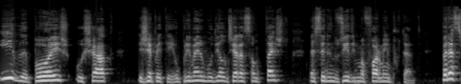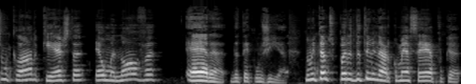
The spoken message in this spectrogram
e depois o chat GPT, o primeiro modelo de geração de texto a ser induzido de uma forma importante. Parece-me claro que esta é uma nova era da tecnologia. No entanto, para determinar como essa época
